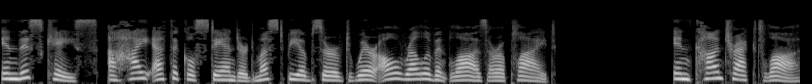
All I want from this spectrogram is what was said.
In this case, a high ethical standard must be observed where all relevant laws are applied. In contract law,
